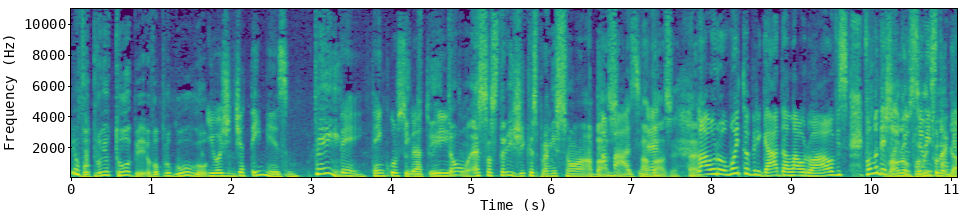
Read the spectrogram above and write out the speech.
Eu vou pro YouTube, eu vou pro Google. Uhum. E hoje em dia tem mesmo. Tem. Tem, tem curso gratuito. Então, essas três dicas pra mim são a base. a base, A né? base. é. Lauro, muito obrigada, Lauro Alves. Vamos deixar Lauro, aqui o foi seu muito Instagram.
